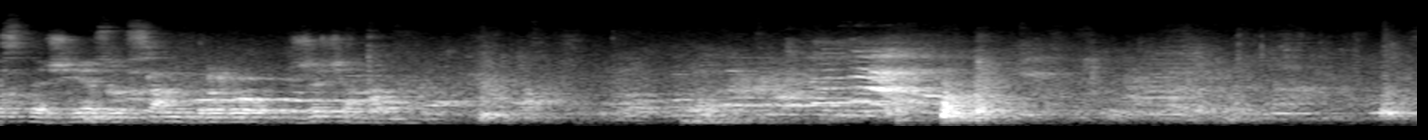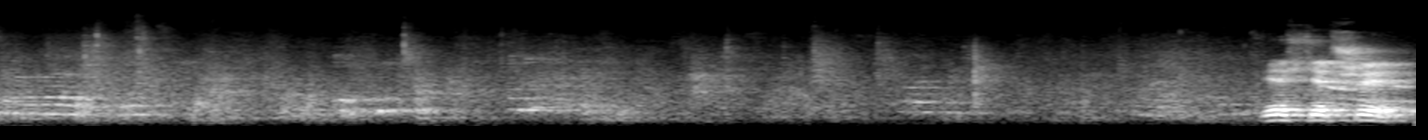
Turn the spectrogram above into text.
Jesteś Jezus sam drogą życia. Dwieście trzy.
